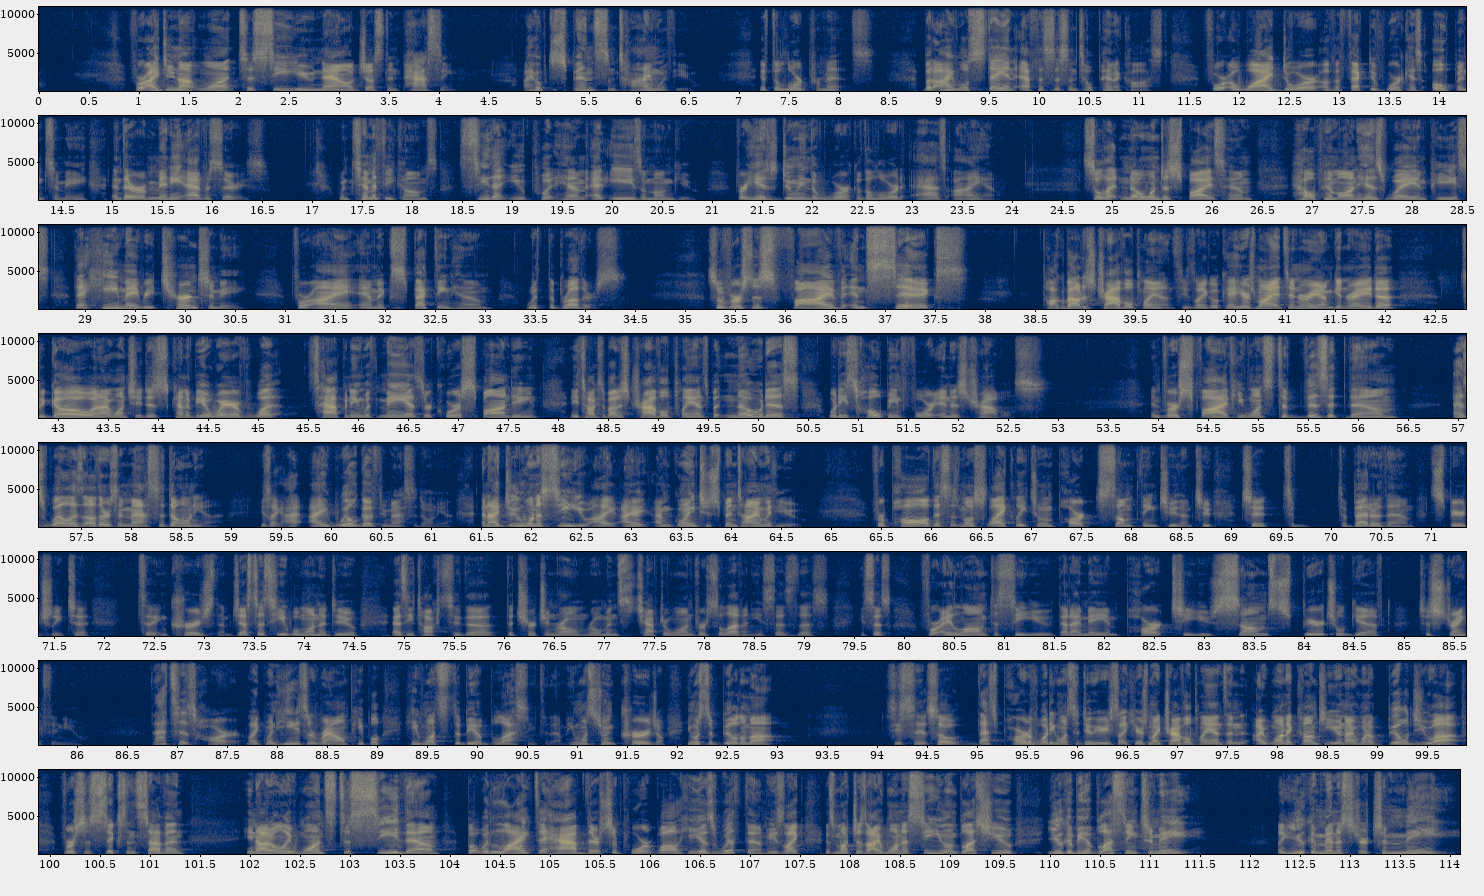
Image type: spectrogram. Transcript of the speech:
For I do not want to see you now just in passing. I hope to spend some time with you, if the Lord permits. But I will stay in Ephesus until Pentecost, for a wide door of effective work has opened to me, and there are many adversaries. When Timothy comes, see that you put him at ease among you, for he is doing the work of the Lord as I am. So let no one despise him. Help him on his way in peace, that he may return to me, for I am expecting him with the brothers. So verses 5 and 6 talk about his travel plans. He's like, okay, here's my itinerary. I'm getting ready to, to go, and I want you to just kind of be aware of what's happening with me as they're corresponding. And he talks about his travel plans, but notice what he's hoping for in his travels. In verse 5, he wants to visit them as well as others in Macedonia. He's like, I, I will go through Macedonia, and I do want to see you. I, I, I'm going to spend time with you. For Paul, this is most likely to impart something to them, to, to, to, to better them spiritually, to, to encourage them, just as he will want to do as he talks to the, the church in Rome. Romans chapter 1, verse 11, he says this. He says, For I long to see you that I may impart to you some spiritual gift to strengthen you. That's his heart. Like when he's around people, he wants to be a blessing to them. He wants to encourage them. He wants to build them up. So that's part of what he wants to do here. He's like, here's my travel plans, and I want to come to you and I want to build you up. Verses 6 and 7, he not only wants to see them, but would like to have their support while he is with them. He's like, as much as I want to see you and bless you, you could be a blessing to me. Like, you can minister to me.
